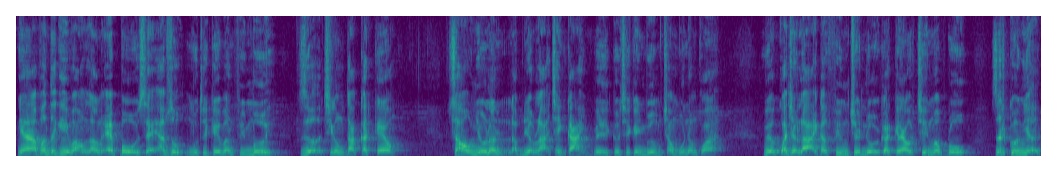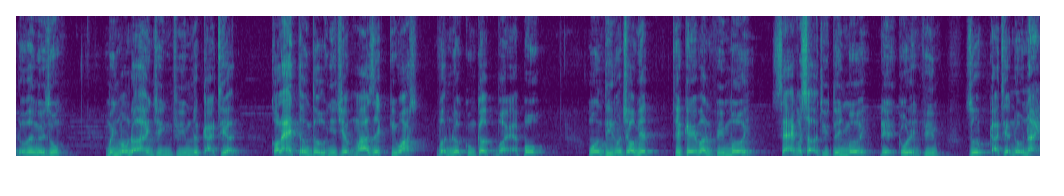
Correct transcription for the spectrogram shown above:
Nhà phân tích hy vọng rằng Apple sẽ áp dụng một thiết kế bàn phím mới dựa trên công tác cắt kéo. Sau nhiều lần lặp đi lặp lại tranh cãi về cơ chế canh bướm trong 4 năm qua, việc quay trở lại các phím chuyển đổi cắt kéo trên Mac Pro rất có nghĩa đối với người dùng. Mình mong đợi hành trình phím được cải thiện, có lẽ tương tự như chiếc Magic Keyboard vẫn được cung cấp bởi Apple. Nguồn tin cũng cho biết thiết kế bàn phím mới sẽ có sợi thủy tinh mới để cố định phím giúp cải thiện độ nảy,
